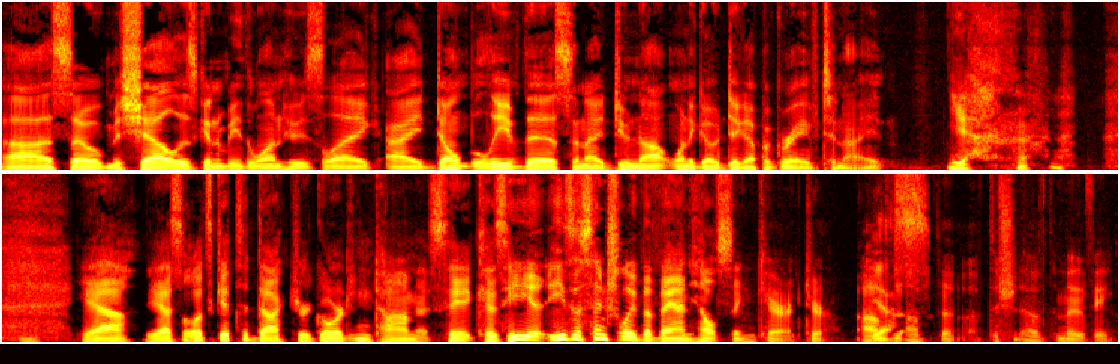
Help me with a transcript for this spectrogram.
Uh, so Michelle is going to be the one who's like, I don't believe this, and I do not want to go dig up a grave tonight. Yeah. Yeah, yeah. So let's get to Dr. Gordon Thomas because he, he, he's essentially the Van Helsing character of, yes. of the of the of the movie.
